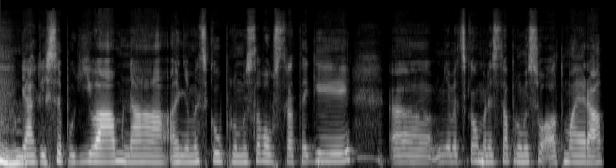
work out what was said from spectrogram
Mm-hmm. Já když se podívám na německou průmyslovou strategii uh, německého ministra průmyslu Altmajera,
